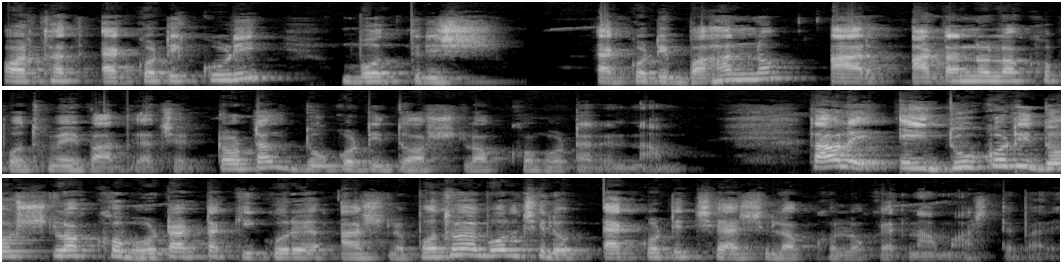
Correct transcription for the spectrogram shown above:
অর্থাৎ এক কোটি কুড়ি, বত্রিশ, এক কোটি বাহান্ন আর আটান্ন লক্ষ প্রথমেই বাদ গেছে। টোটাল দু কোটি দশ লক্ষ ভোটারের নাম। তাহলে এই দু কোটি দশ লক্ষ ভোটারটা কি করে আসলো? প্রথমে বলছিল এক কোটি ছিয়াশি লক্ষ লোকের নাম আসতে পারে।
